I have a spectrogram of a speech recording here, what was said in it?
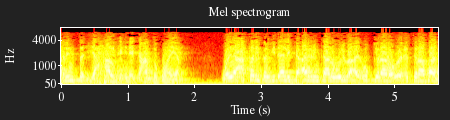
arrinta iyo xaalka inay gacanta ku hayaan wayactarifa bidalika arrinkaana weliba ay u qiraan oo u ictiraafaan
